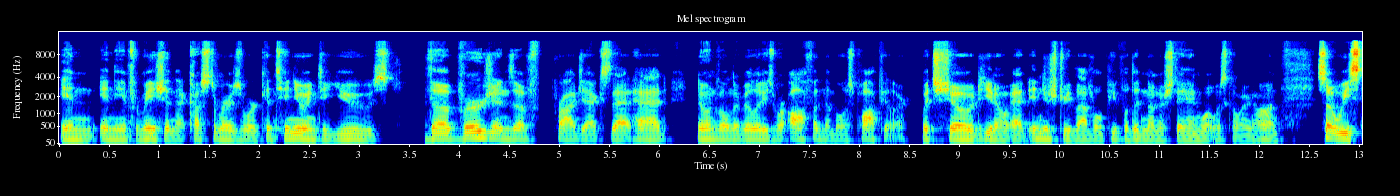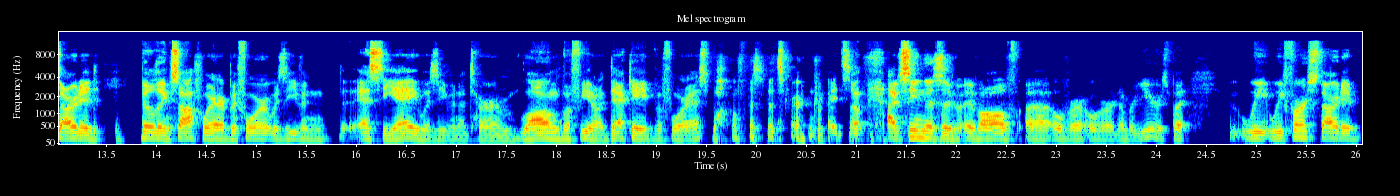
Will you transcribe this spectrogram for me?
in in the information that customers were continuing to use the versions of projects that had known vulnerabilities were often the most popular which showed you know at industry level people didn't understand what was going on. So we started building software before it was even sca was even a term long before you know a decade before sbom was a term right? So i've seen this evolve uh, over over a number of years but we we first started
